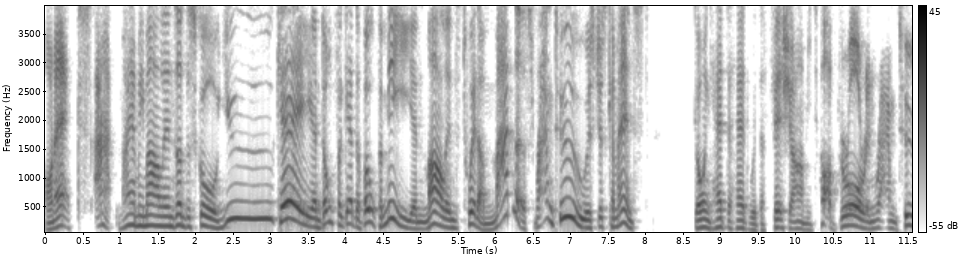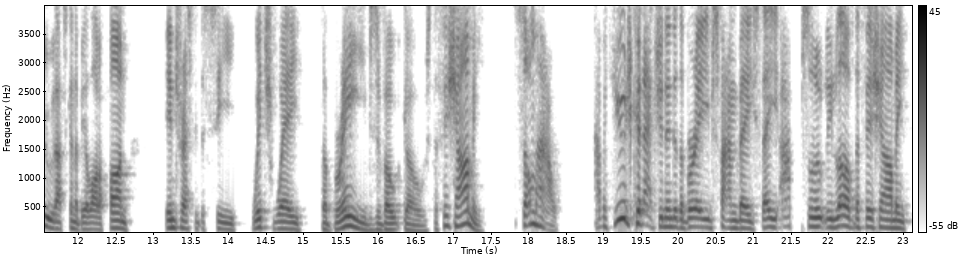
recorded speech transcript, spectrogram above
on X at Miami Marlins underscore UK. And don't forget to vote for me and Marlins Twitter. Madness round two has just commenced. Going head to head with the Fish Army. Tough draw in round two. That's going to be a lot of fun. Interested to see which way the Braves vote goes. The Fish Army somehow have a huge connection into the Braves fan base. They absolutely love the Fish Army.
